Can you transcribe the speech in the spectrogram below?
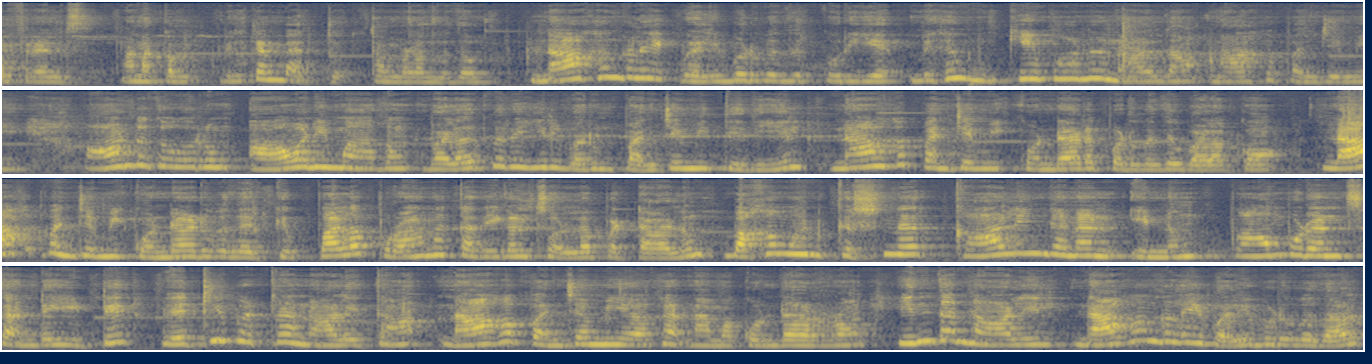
ஹாய் ஃப்ரெண்ட்ஸ் வணக்கம். வெல்கம் பேக் டு தமிழமுதம். நாகங்களை வழிபடுவதற்குரிய மிக முக்கியமான நாள் தான் நாக பஞ்சமி ஆண்டுதோறும் ஆவணி மாதம் வளர்பிறையில் வரும் பஞ்சமி திதியில் நாக பஞ்சமி கொண்டாடப்படுவது வழக்கம். நாக பஞ்சமி கொண்டாடுவதற்கு பல புராண கதைகள் சொல்லப்பட்டாலும் பகவான் கிருஷ்ணர் காளிங்கணன் என்னும் பாம்புடன் சண்டையிட்டு வெற்றி பெற்ற நாளைத்தான் நாக பஞ்சமியாக நாம கொண்டாடுறோம். இந்த நாளில் நாகங்களை வழிபடுவதால்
